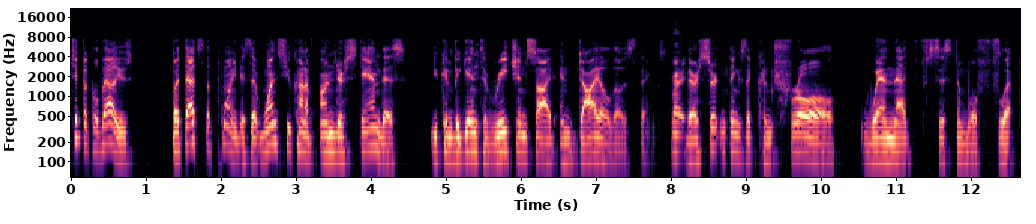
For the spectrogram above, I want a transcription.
typical values but that's the point is that once you kind of understand this you can begin to reach inside and dial those things right there are certain things that control when that system will flip.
